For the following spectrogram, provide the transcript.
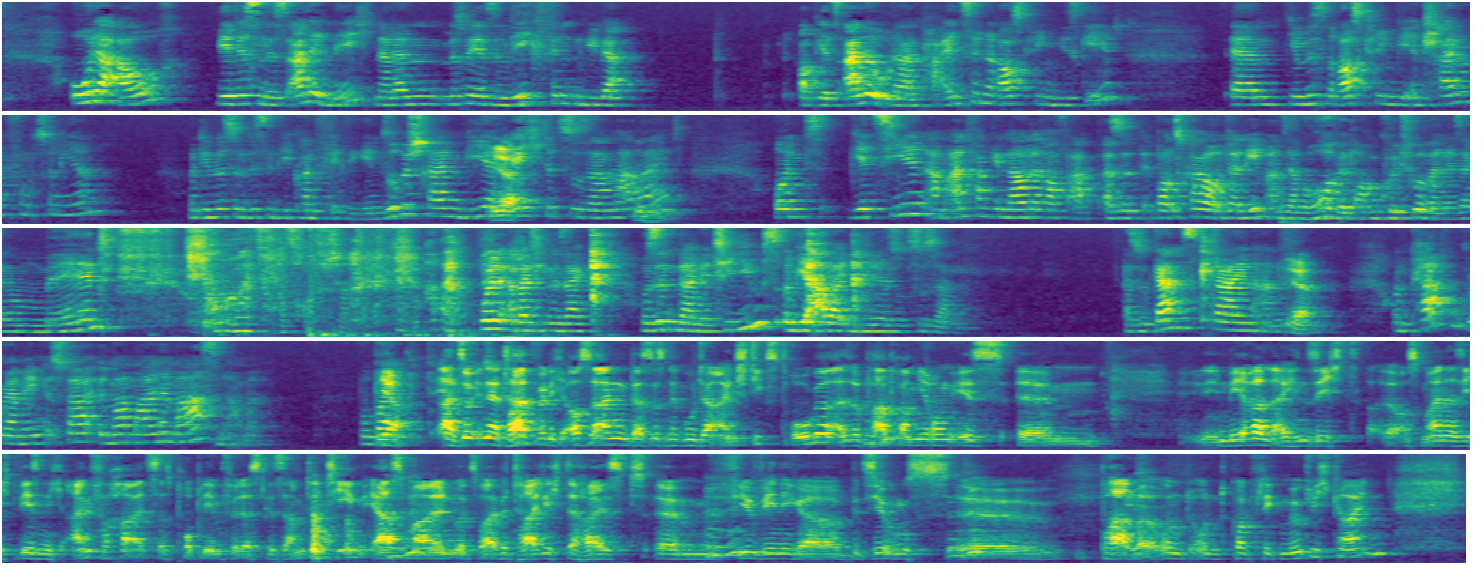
Oder auch, wir wissen es alle nicht, na dann müssen wir jetzt einen Weg finden, wie wir, ob jetzt alle oder ein paar Einzelne rauskriegen, wie es geht. Ähm, die müssen rauskriegen, wie Entscheidungen funktionieren und die müssen wissen, wie Konflikte gehen. So beschreiben wir ja. echte Zusammenarbeit. Mhm. Und wir zielen am Anfang genau darauf ab. Also bei uns können wir Unternehmen an sagen, oh, wir brauchen Kulturwandel. Sagen wir, Moment, oh, was hast du Holen aber Team sagen, wo sind deine Teams? Und wir arbeiten wieder so zusammen. Also ganz klein anfangen. Ja. Und Pair Programming ist da immer mal eine Maßnahme. Wobei, ja, also in der Tat würde ich auch sagen, das ist eine gute Einstiegsdroge. Also mhm. Paarprogrammierung ist ähm, in mehrerlei Hinsicht äh, aus meiner Sicht wesentlich einfacher als das Problem für das gesamte Team. Erstmal nur zwei Beteiligte heißt ähm, mhm. viel weniger Beziehungspaare äh, und, und Konfliktmöglichkeiten.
